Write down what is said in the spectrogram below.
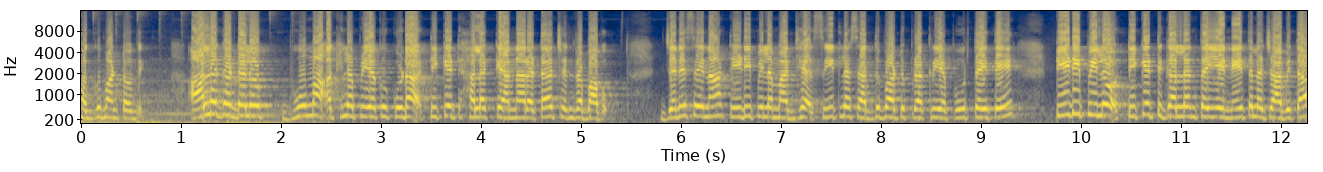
భగ్గుమంటోంది. ఆళ్ళగడ్డలో భూమా అఖిలప్రియకు కూడా టికెట్ హలక్కే అన్నారట చంద్రబాబు. జనసేన టీడీపీల మధ్య సీట్ల సర్దుబాటు ప్రక్రియ పూర్తయితే టీడీపీలో టికెట్ గల్లంతయ్యే నేతల జాబితా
